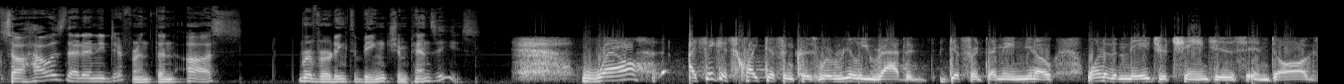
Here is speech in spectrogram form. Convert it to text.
So, how is that any different than us reverting to being chimpanzees? Well, I think it's quite different because we're really rather different. I mean, you know, one of the major changes in dogs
